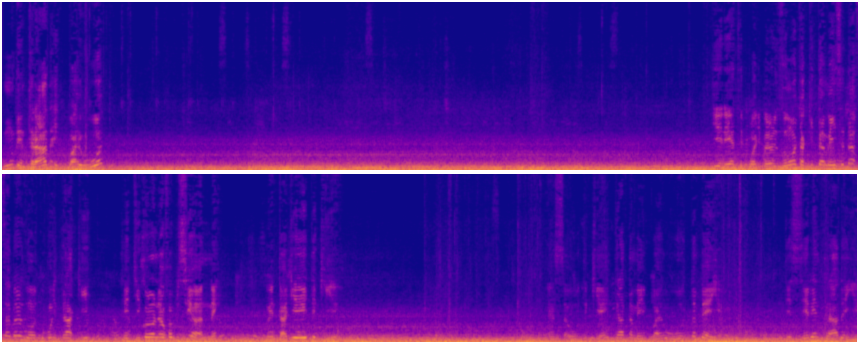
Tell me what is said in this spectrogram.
segunda entrada e bairro outro. Direto você pode Belo Horizonte, aqui também você tá dá Belo Horizonte. Eu vou entrar aqui, sentir Coronel Fabriciano, né? Vou entrar direito aqui, ó. Essa outra aqui é entrar também, barril outro também, ó. Terceira entrada aí, ó.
